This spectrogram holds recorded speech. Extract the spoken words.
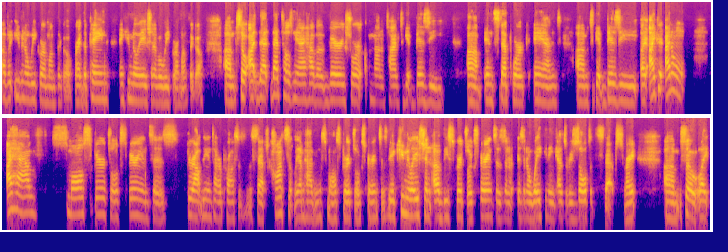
of a, even a week or a month ago right? The pain and humiliation of a week or a month ago. Um, so I, that that tells me i have a very short amount of time to get busy um, in step work and um, to get busy. Like i could i don't i have small spiritual experiences throughout the entire process of the steps. Constantly, I'm having small spiritual experiences. The accumulation of these spiritual experiences is an awakening as a result of the steps, right? Um, so, like,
